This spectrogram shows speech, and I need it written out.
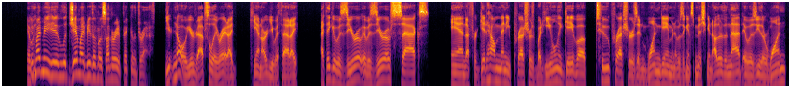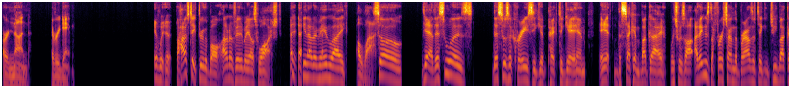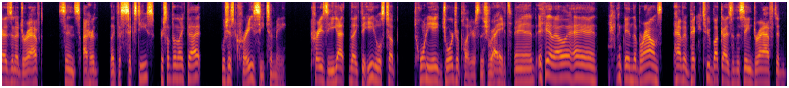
It might be it legit might be the most underrated pick in the draft. You no, you're absolutely right. I can't argue with that. I I think it was zero. It was zero sacks, and I forget how many pressures, but he only gave up two pressures in one game, and it was against Michigan. Other than that, it was either one or none every game. If we, Ohio State threw the ball. I don't know if anybody else watched. You know what I mean? Like A lot. so. Yeah, this was this was a crazy good pick to get him. And the second Buckeye, which was I think it was the first time the Browns have taken two Buckeyes in a draft since I heard like the '60s or something like that, which is crazy to me. Crazy. You got like the Eagles took 28 Georgia players this year. Right. and you know, and and the Browns haven't picked two Buckeyes in the same draft in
